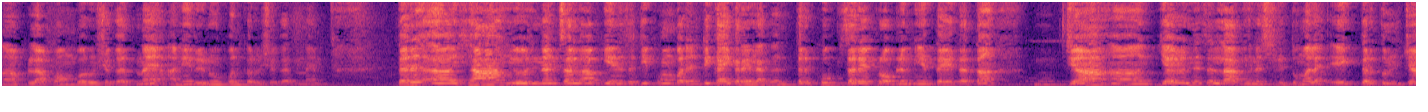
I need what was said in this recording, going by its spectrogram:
आपला फॉर्म भरू शकत नाही आणि रिन्यू पण करू शकत नाही. तर ह्या योजनांचा लाभ घेण्यासाठी फॉर्म भरण्यासाठी काय करायला लागेल? तर खूप सारे प्रॉब्लेम येत आहेत. आता ज्या या योजनेचा लाभ घेण्यासाठी तुम्हाला एक तर तुमच्या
